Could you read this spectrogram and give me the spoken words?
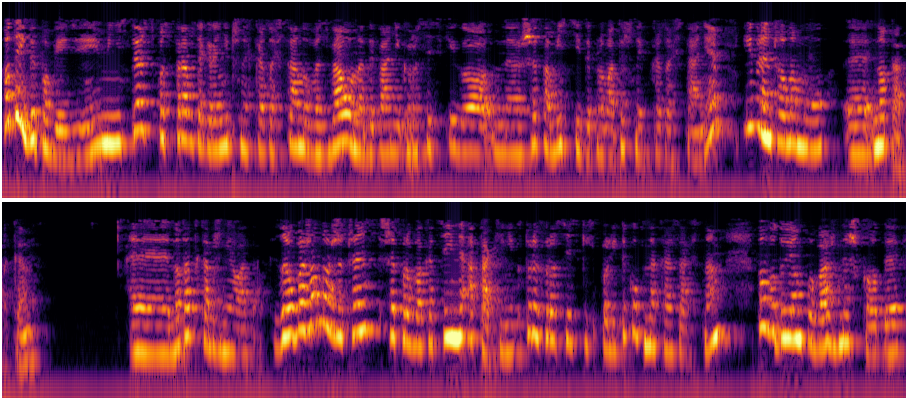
Po tej wypowiedzi Ministerstwo Spraw Zagranicznych Kazachstanu wezwało na dywanik rosyjskiego szefa misji dyplomatycznej w Kazachstanie i wręczono mu e, notatkę. E, notatka brzmiała tak. Zauważono, że częstsze prowokacyjne ataki niektórych rosyjskich polityków na Kazachstan powodują poważne szkody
